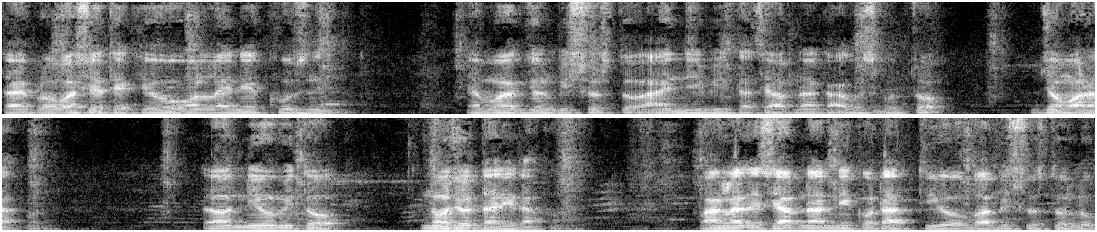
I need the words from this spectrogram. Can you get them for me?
তাই প্রবাসে থেকেও অনলাইনে খোঁজ নিন এবং একজন বিশ্বস্ত আইনজীবীর কাছে আপনার কাগজপত্র জমা রাখুন। তা নিয়মিত নজরদারি রাখুন। বাংলাদেশে আপনার নিকট আত্মীয় বা বিশ্বস্ত লোক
